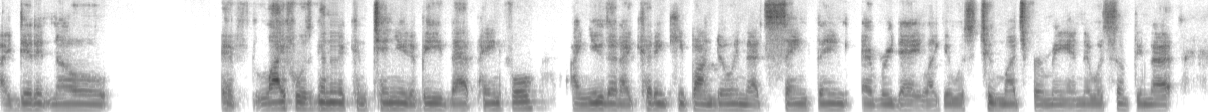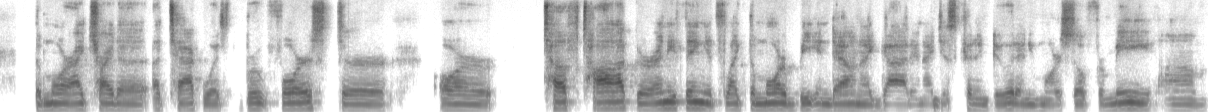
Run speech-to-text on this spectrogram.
I didn't know if life was going to continue to be that painful. I knew that I couldn't keep on doing that same thing every day. Like it was too much for me, and it was something that the more I try to attack with brute force or or tough talk or anything, it's like the more beaten down I got, and I just couldn't do it anymore. So for me, um,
